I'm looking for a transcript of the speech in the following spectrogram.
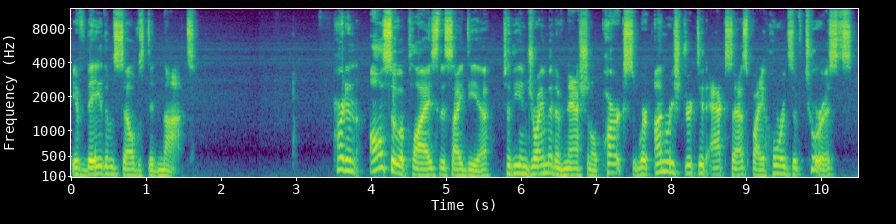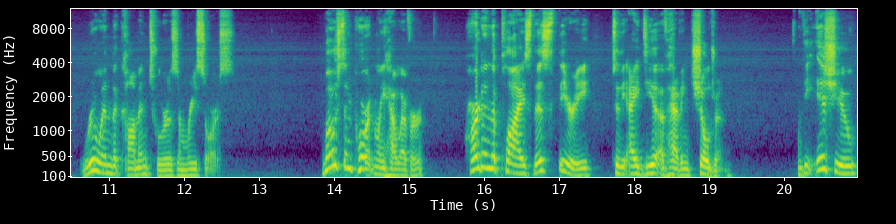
if they themselves did not. Hardin also applies this idea to the enjoyment of national parks where unrestricted access by hordes of tourists ruin the common tourism resource. Most importantly, however, Hardin applies this theory to the idea of having children. The issue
